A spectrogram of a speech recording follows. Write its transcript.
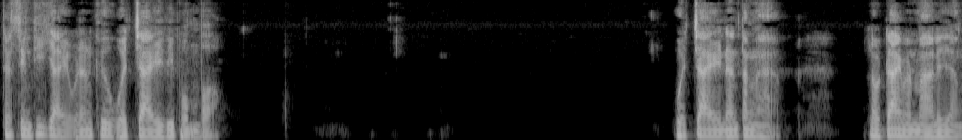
แต่สิ่งที่ใหญ่กว่านั้นคือหัวใจที่ผมบอก หัวใจนั้นต่างหาก เราได้มันมาหรือยัง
